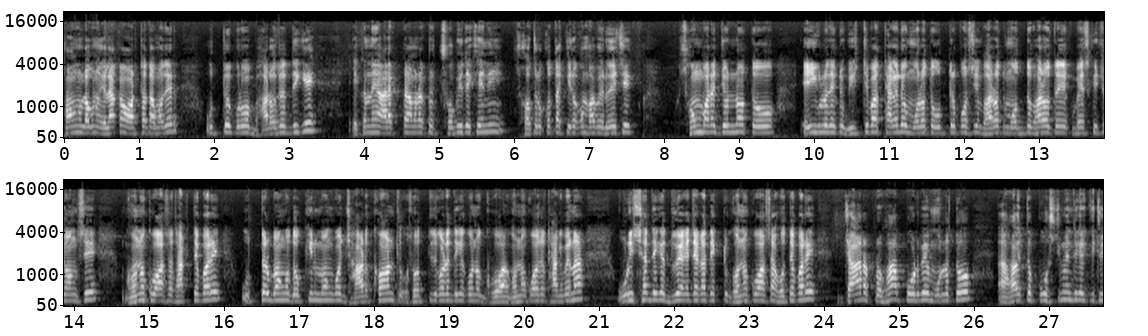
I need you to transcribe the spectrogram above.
সংলগ্ন এলাকা, অর্থাৎ আমাদের উত্তর, পূর্ব ভারতের দিকে। এখানে আরেকটা আমরা একটু ছবি দেখে নিই, সতর্কতা কীরকমভাবে রয়েছে সোমবারের জন্য। তো এইগুলোতে একটু বৃষ্টিপাত থাকলেও মূলত উত্তর, পশ্চিম ভারত, মধ্য ভারতের বেশ কিছু অংশে ঘন কুয়াশা থাকতে পারে। উত্তরবঙ্গ, দক্ষিণবঙ্গ, ঝাড়খণ্ড, ছত্তিশগড়ের দিকে কোনো ঘন কুয়াশা থাকবে না। উড়িষ্যার দিকে দু এক জায়গাতে একটু ঘন কুয়াশা হতে পারে, যার প্রভাব পড়বে মূলত হয়তো পশ্চিমের দিকে কিছু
